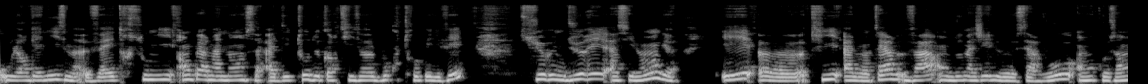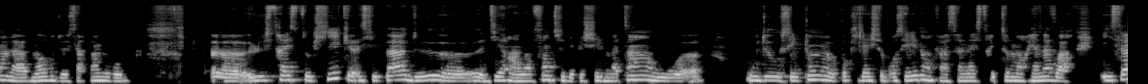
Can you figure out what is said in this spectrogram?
où l'organisme va être soumis en permanence à des taux de cortisol beaucoup trop élevés sur une durée assez longue et euh, qui à long terme va endommager le cerveau en causant la mort de certains neurones. Euh, le stress toxique, c'est pas de dire à un enfant de se dépêcher le matin ou ou de hausser le ton pour qu'il aille se brosser les dents. Enfin, ça n'a strictement rien à voir. Et ça,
